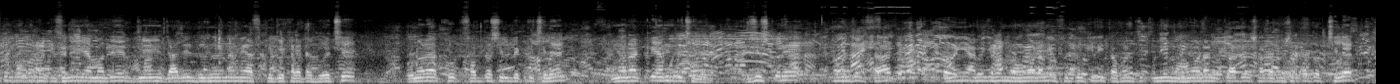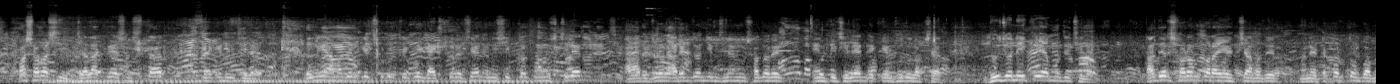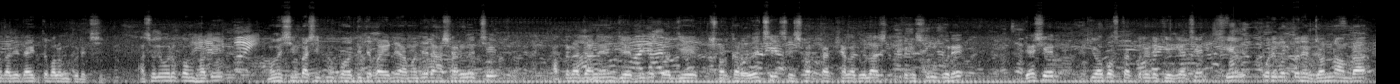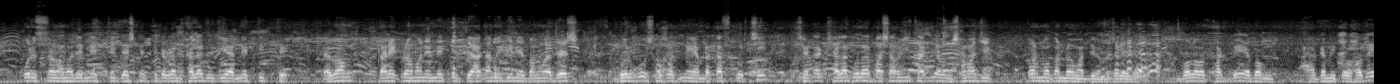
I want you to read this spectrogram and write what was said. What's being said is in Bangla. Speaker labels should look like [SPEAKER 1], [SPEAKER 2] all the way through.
[SPEAKER 1] বক্তব্য করার কিছু নেই। আমাদের যে যাদের দুজনের নামে আজকে যে খেলাটা হয়েছে, ওনারা খুব শ্রদ্ধাশীল ব্যক্তি ছিলেন, ওনারা কেয়ামতি ছিলেন। বিশেষ করে স্যার, উনি, আমি যখন মোহামেডানে ফুটবল খেলি, তখন উনি মোহামেডান ক্লাবের সাধারণ সম্পাদক ছিলেন, পাশাপাশি জেলা ক্রীড়া সংস্থার সেক্রেটারি ছিলেন। উনি আমাদেরকে ছোটো থেকে গাইড করেছেন, উনি শিক্ষক মানুষ ছিলেন আর একজন আরেকজন যিনি ছিলেন সদরের এমপি ছিলেন, এ কে ফজুল হক স্যার। দুজনেই ক্রিয়ামতি ছিলেন। তাদের স্মরণ করাই হচ্ছে আমাদের মানে একটা কর্তব্য আমরা তাদের দায়িত্ব পালন করেছি। আসলে ওরকমভাবে ময়মনসিংহবাসীকে উপহার দিতে পারিনি, আমাদের আশা রয়েছে। আপনারা জানেন যে বিগত যে সরকার রয়েছে, সেই সরকার খেলাধুলা থেকে শুরু করে দেশের কি অবস্থা করে রেখে গেছেন সেই পরিবর্তনের জন্য আমরা পরিশ্রম আমাদের নেত্রী দেশ নেত্রী বেগম খালেদা জিয়ার নেতৃত্বে এবং তারেক রহমানের নেতৃত্বে আগামী দিনে বাংলাদেশ গর্ব শপথ নিয়ে আমরা কাজ করছি। সেটা খেলাধুলার পাশাপাশি থাকবে এবং সামাজিক কর্মকাণ্ডের মাধ্যমে আমরা চালিয়ে যাব। বলবৎ থাকবে এবং আগামীতেও হবে।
